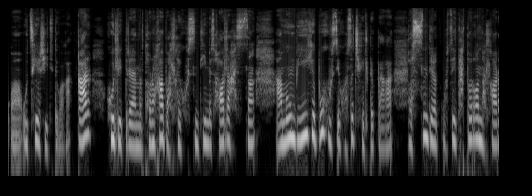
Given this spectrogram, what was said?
үзэхээр шийддэг байгаа. Гар хөл идрээ амар туранхаа болохыг хүссэн. Тиймээс хоолоо хассан. А мөн биеийнхээ бүх үсийг хусаж эхэлдэг байгаа. Хуссан тэр үсийн татварга нь болохоор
